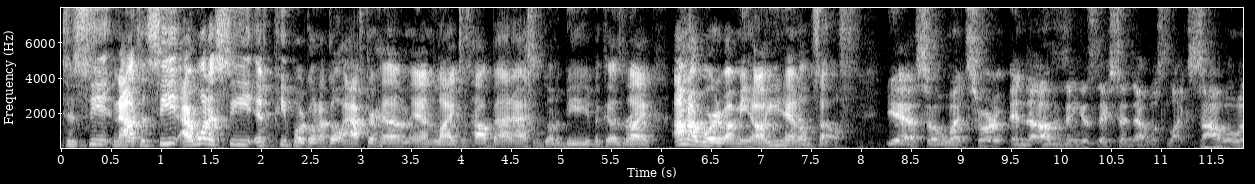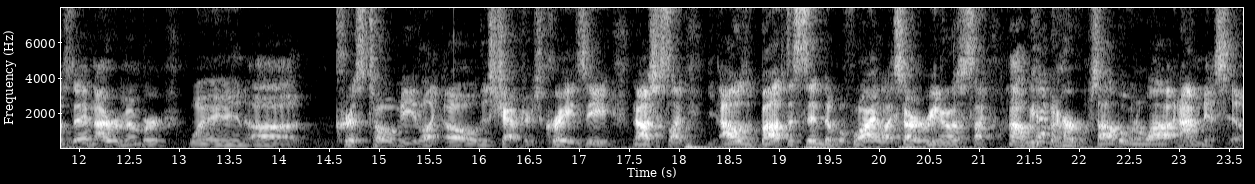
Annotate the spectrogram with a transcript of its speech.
to see now to see, I want to see if people are going to go after him and like just how badass he's going to be because Right. like I'm not worried about Mihawk. He can handle himself. Yeah, so what sort of, and the other thing is they said that was like Sabo was dead, and I remember when uh, Chris told me like, oh, this chapter is crazy, and I was just like, I was about to send him before I like started reading. I was just like, huh, we haven't heard from Sabo in a while, and I miss him.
